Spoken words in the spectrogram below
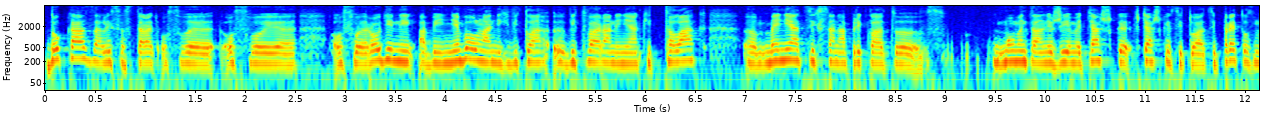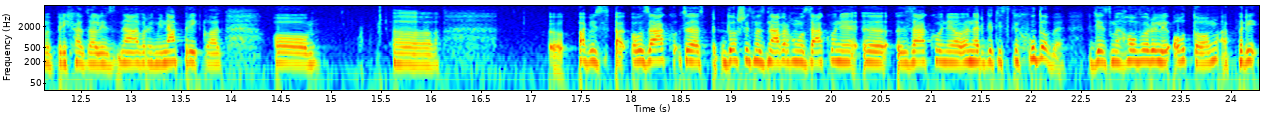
dokázali sa starať o svoje, o svoje, o svoje rodiny, aby nebol na nich vytváraný nejaký tlak e, meniacich sa napríklad e, momentálne žijeme ťažké, v ťažkej situácii. Preto sme prichádzali s návrhmi napríklad o e, aby, o zákon, teda došli sme s návrhom o zákone, zákone o energetickej chudobe, kde sme hovorili o tom a, pri,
